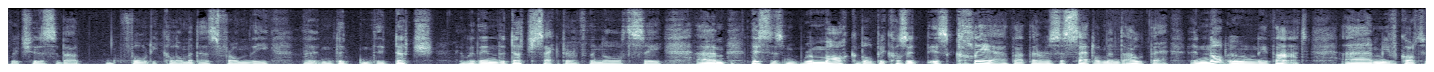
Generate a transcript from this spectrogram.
which is about 40 kilometres from the, the, the, the Dutch within the Dutch sector of the North Sea. Um, this is remarkable because it is clear that there is a settlement out there. And not only that, um, you've got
